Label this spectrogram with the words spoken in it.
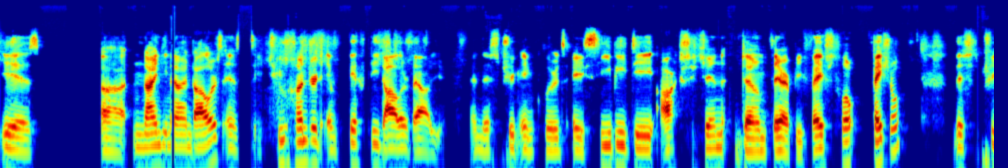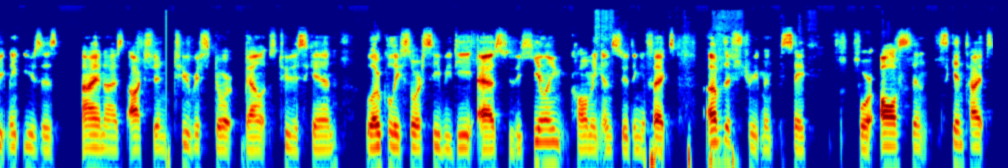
is uh, $99 and it's a $250 value. And this treatment includes a CBD oxygen dome therapy facial. This treatment uses ionized oxygen to restore balance to the skin. Locally sourced CBD adds to the healing, calming, and soothing effects of this treatment, safe for all skin, types.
